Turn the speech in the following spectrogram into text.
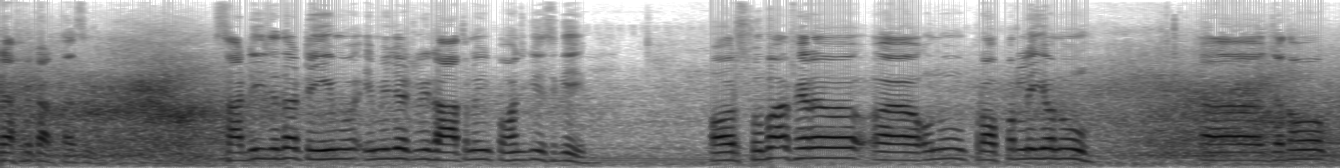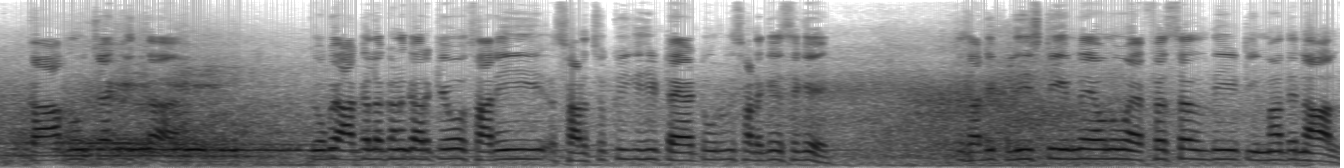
ਰੈਫਰ ਕਰਤਾ ਸੀ। ਸਾਡੀ ਜਿਹਦਾ ਟੀਮ ਇਮੀਡੀਏਟਲੀ ਰਾਤ ਨੂੰ ਹੀ ਪਹੁੰਚ ਗਈ ਸੀਗੀ ਔਰ ਸਵੇਰ ਫਿਰ ਉਹਨੂੰ ਪ੍ਰੋਪਰਲੀ ਉਹਨੂੰ ਜਦੋਂ ਕਾਰ ਨੂੰ ਚੈੱਕ ਕੀਤਾ, ਕਿਉਂਕਿ ਅੱਗ ਲੱਗਣ ਕਰਕੇ ਉਹ ਸਾਰੀ ਸੜ ਚੁੱਕੀ ਸੀ, ਟਾਇਰ ਟੂਰ ਵੀ ਸੜ ਗਏ ਸੀਗੇ। ਤੇ ਸਾਡੀ ਪੁਲਿਸ ਟੀਮ ਨੇ ਉਹਨੂੰ ਐਫਐਸਐਲ ਦੀ ਟੀਮਾਂ ਦੇ ਨਾਲ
